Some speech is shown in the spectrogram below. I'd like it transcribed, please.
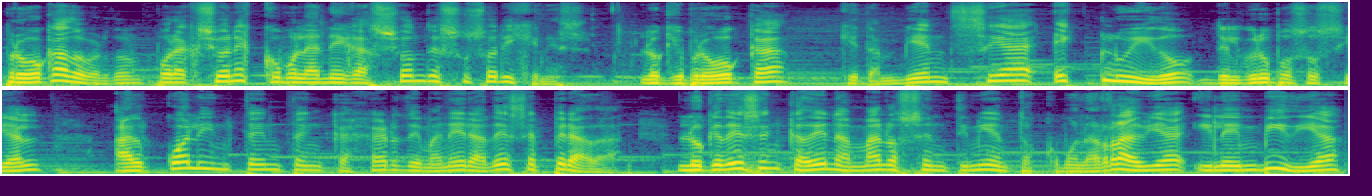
provocado perdón, por acciones como la negación de sus orígenes, lo que provoca que también sea excluido del grupo social al cual intenta encajar de manera desesperada, lo que desencadena malos sentimientos como la rabia y la envidia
